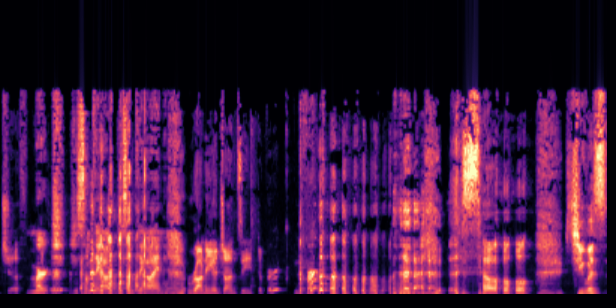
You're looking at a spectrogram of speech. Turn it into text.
GIF. Merch, just something on, just something on Rani and. The Ferk? the fuck. so she was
